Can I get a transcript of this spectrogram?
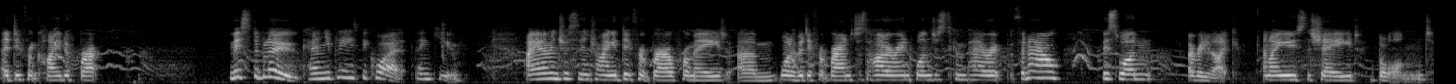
a different kind of brow... Mr. Blue, can you please be quiet? Thank you. I am interested in trying a different brow pomade, um, one of a different brand, just a higher end one just to compare it. But for now, this one I really like. And I use the shade Blonde.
